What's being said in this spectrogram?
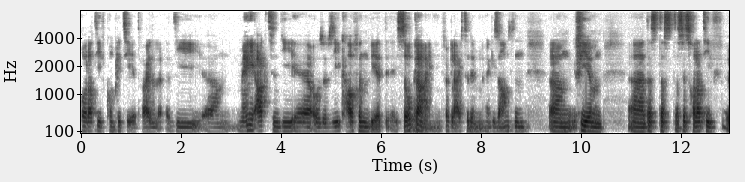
relativ kompliziert, weil die ähm, Menge Aktien, die er oder sie kaufen wird, ist so klein im Vergleich zu den äh, gesamten ähm, Firmen, äh, dass, dass, dass es relativ äh,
